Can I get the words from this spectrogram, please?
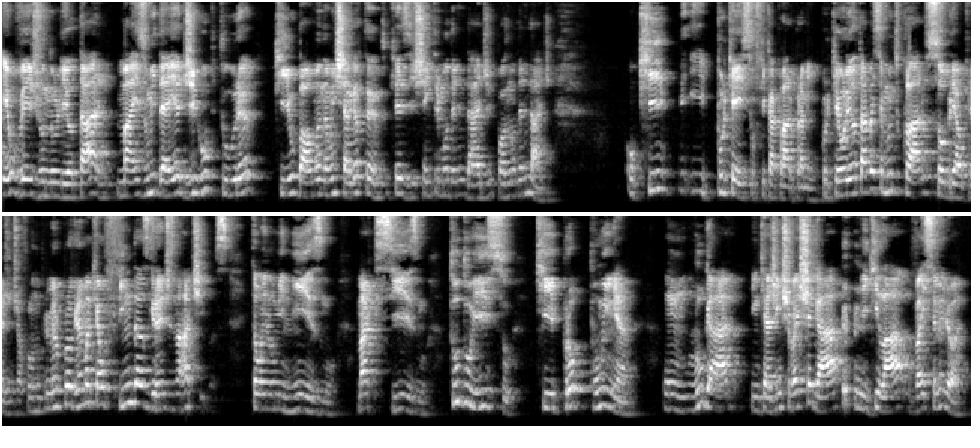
eu vejo no Lyotard mais uma ideia de ruptura que o Bauman não enxerga tanto, que existe entre modernidade e pós-modernidade. O que e por que isso fica claro para mim? Porque o Lyotard vai ser muito claro sobre algo que a gente já falou no primeiro programa, que é o fim das grandes narrativas. Então, iluminismo, marxismo, tudo isso que propunha um lugar em que a gente vai chegar e que lá vai ser melhor.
